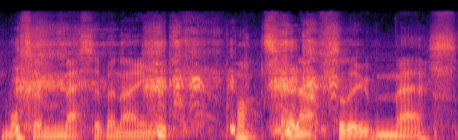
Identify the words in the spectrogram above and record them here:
What a mess of a name! what an absolute mess!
